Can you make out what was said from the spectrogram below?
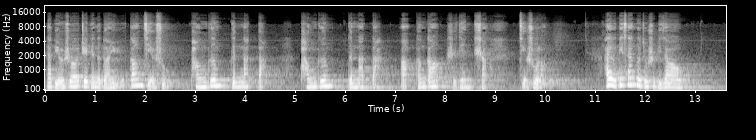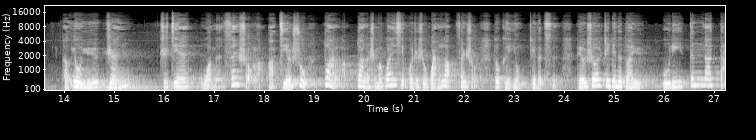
那比如说这边的短语刚结束 p a n g g e n a d a p a n g g e n a d a 啊，刚刚时间上结束了。还有第三个就是比较，呃，用于人之间，我们分手了啊，结束断了。断了什么关系，或者是完了分手，都可以用这个词。比如说这边的短语우리끝났 다，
